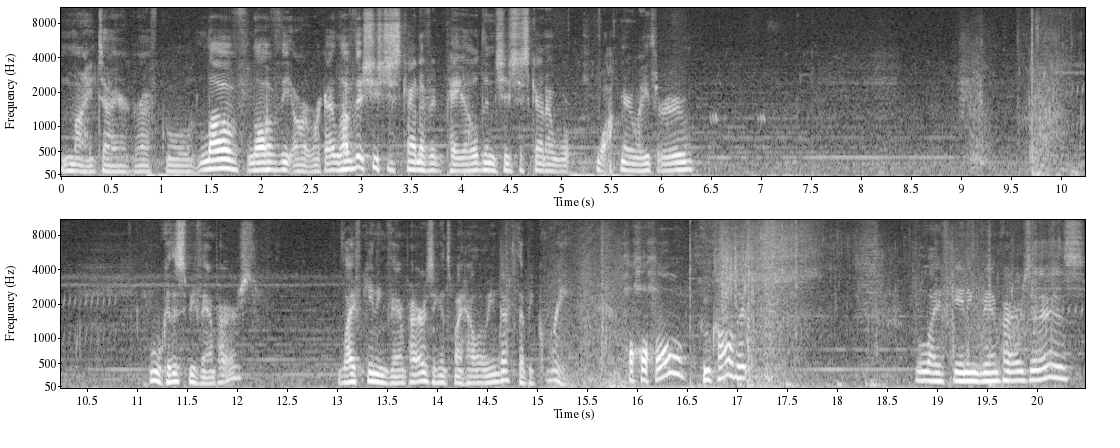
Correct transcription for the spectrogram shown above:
My Diregraf Ghoul. Love, love the artwork. I love that she's just kind of impaled and she's just kind of walking her way through. Ooh, could this be vampires? Life-gaining vampires against my Halloween deck? That'd be great. Ho ho ho! Who called it? Life-gaining vampires it is.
